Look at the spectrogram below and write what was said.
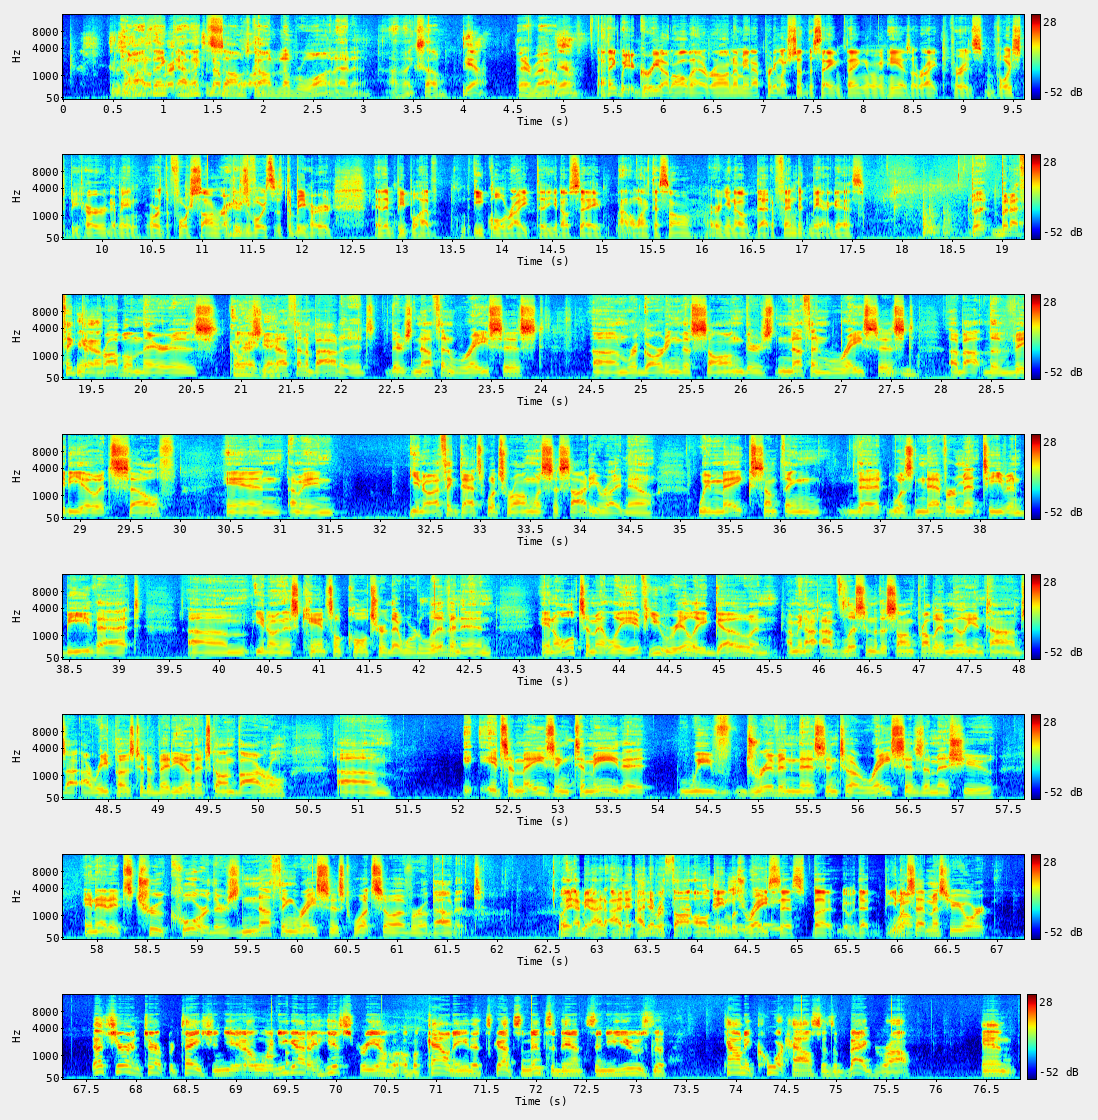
Oh, no, I think I think the song's one. gone to number one, hasn't it? I think so. Yeah, thereabouts. Yeah, I think we agree on all that, Ron. I mean, I pretty much said the same thing. I mean, he has a right for his voice to be heard. I mean, or the four songwriters' voices to be heard, and then people have equal right to you know say I don't like that song or you know that offended me. I guess. But but I think yeah. the problem there is Go there's ahead, nothing about it. It's there's nothing racist um, regarding the song. There's nothing racist about the video itself. And I mean, you know, I think that's what's wrong with society right now. We make something that was never meant to even be that, um, you know, in this cancel culture that we're living in. And ultimately, if you really go and, I mean, I, have listened to the song probably a million times. I, I reposted a video that's gone viral. Um, it, it's amazing to me that we've driven this into a racism issue. And at its true core, there's nothing racist whatsoever about it. Well, I mean, I, I, I never thought Aldean was racist, but that you What's know. that, Mr. York? That's your interpretation. You know, when you got a history of, of a county that's got some incidents, and you use the county courthouse as a backdrop, and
